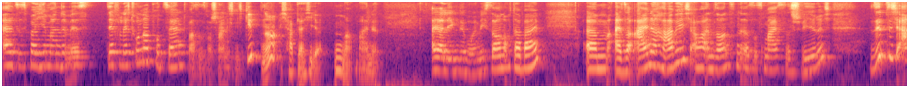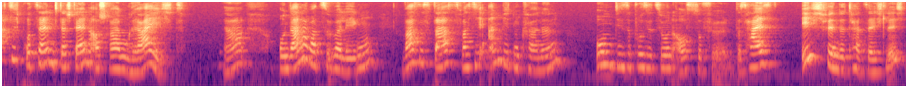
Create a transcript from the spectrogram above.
als es bei jemandem ist, der vielleicht 100 Prozent, was es wahrscheinlich nicht gibt, ne? ich habe ja hier immer meine eierlegende Wollmilchsau noch dabei. Ähm, also eine habe ich, aber ansonsten ist es meistens schwierig. 70, 80 Prozent der Stellenausschreibung reicht. Ja? Und dann aber zu überlegen, was ist das, was Sie anbieten können, um diese Position auszufüllen. Das heißt, ich finde tatsächlich,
